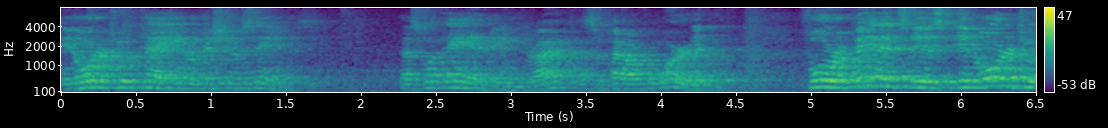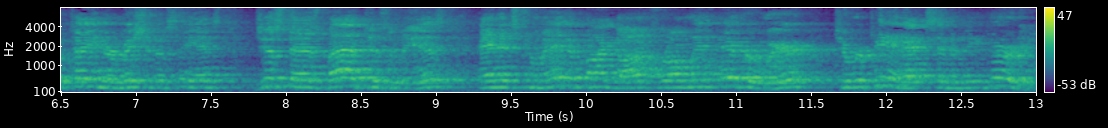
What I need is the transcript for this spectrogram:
in order to obtain remission of sins. That's what and means, right? That's a powerful word? For repentance is in order to obtain remission of sins, just as baptism is, and it's commanded by God for all men everywhere to repent, Acts 17.30.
